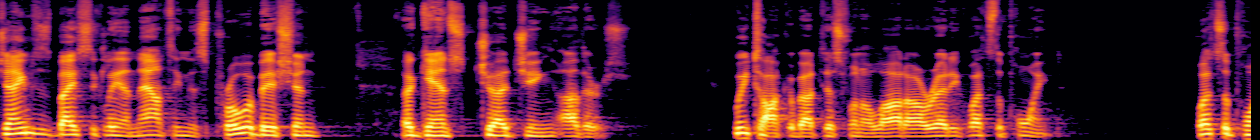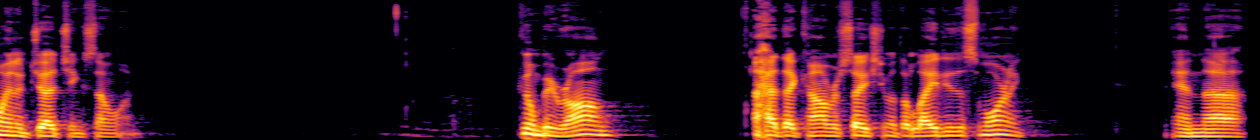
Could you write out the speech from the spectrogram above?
James is basically announcing this prohibition against judging others. We talk about this one a lot already. What's the point? What's the point of judging someone? It's going to be wrong. I had that conversation with a lady this morning, and uh,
